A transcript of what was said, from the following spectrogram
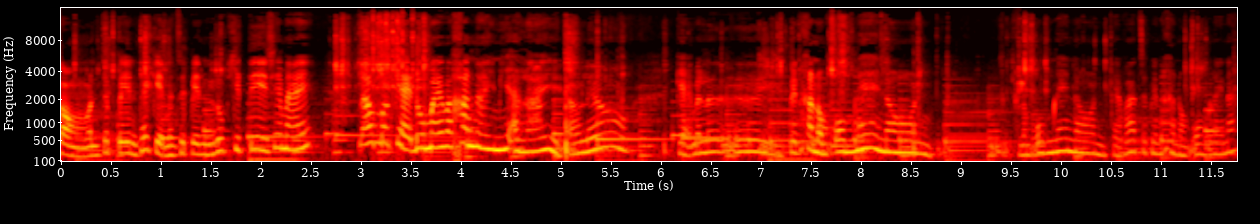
กล่องมันจะเป็นแพ็กเกจมันจะเป็นรูปคิตตี้ใช่ไหม แล้วมาแกะดูไหมว่าข้างในมีอะไร เอาเร็ว แกะมาเลย เป็นขนมอมแน่นอนข นมอมแน่นอน แต่ว่าจะเป็นขนมอมอะไรนะ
